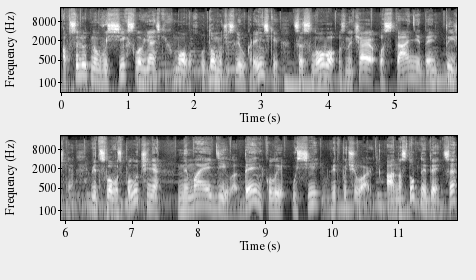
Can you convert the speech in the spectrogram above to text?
Абсолютно в усіх слов'янських мовах, у тому числі українській, це слово означає останній день тижня. Від словосполучення немає діла, день, коли усі відпочивають. А наступний день це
